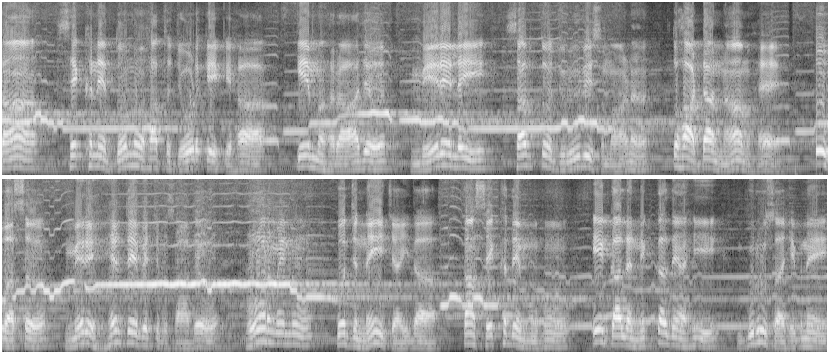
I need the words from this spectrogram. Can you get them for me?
ਤਾਂ ਸਿੱਖ ਨੇ ਦੋਨੋਂ ਹੱਥ ਜੋੜ ਕੇ ਕਿਹਾ ਕਿ ਮਹਾਰਾਜ, ਮੇਰੇ ਲਈ ਸਭ ਤੋਂ ਜ਼ਰੂਰੀ ਸਮਾਨ ਤੁਹਾਡਾ ਨਾਮ ਹੈ। ਉਹ ਬਸ ਮੇਰੇ ਹਿਰਦੇ ਵਿੱਚ ਵਸਾ ਦਿਓ। ਹੋਰ ਮੈਨੂੰ ਕੁਝ ਨਹੀਂ ਚਾਹੀਦਾ, ਤਾਂ ਸਿੱਖ ਦੇ ਮੂੰਹੋਂ ਇਹ ਗੱਲ ਨਿਕਲਦਿਆਂ ਹੀ ਗੁਰੂ ਸਾਹਿਬ ਨੇ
